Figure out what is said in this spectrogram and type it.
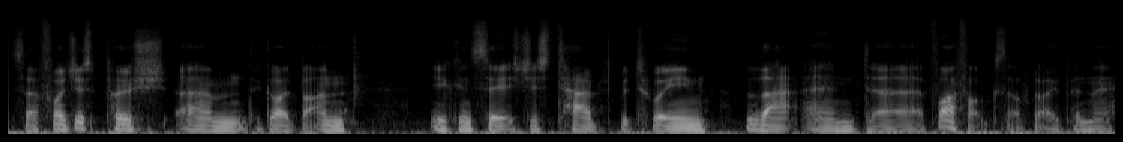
so if I just push um, the guide button, you can see it's just tabbed between that and uh, Firefox that I've got open there.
